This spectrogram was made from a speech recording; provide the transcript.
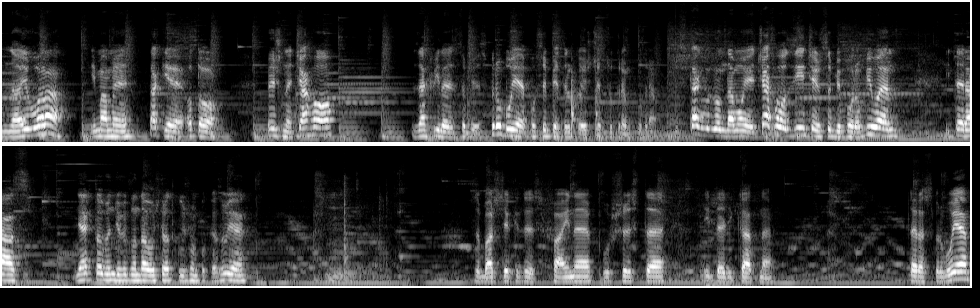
No i voilà. I mamy takie oto pyszne ciacho. Za chwilę sobie spróbuję, posypię tylko jeszcze cukrem pudrem. Tak wygląda moje ciacho, zdjęcie już sobie porobiłem. I teraz jak to będzie wyglądało w środku już Wam pokazuję. Hmm. Zobaczcie jakie to jest fajne, puszyste i delikatne. Teraz spróbuję.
